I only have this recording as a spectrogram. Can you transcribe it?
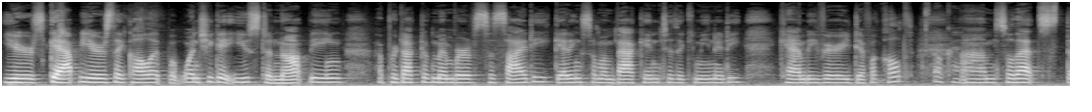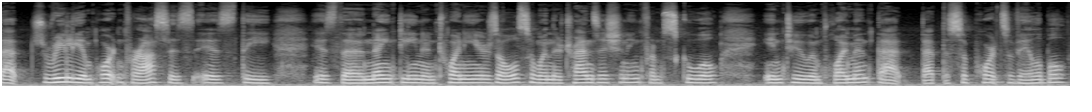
years, gap years they call it, but once you get used to not being a productive member of society, getting someone back into the community can be very difficult. Okay. Um, so that's that's really important for us is is the is the 19 and 20 years old. So when they're transitioning from school into employment, that that the support's available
